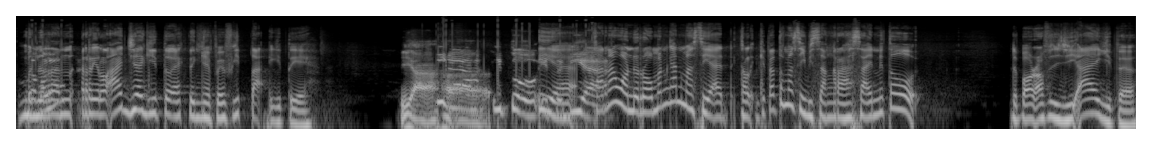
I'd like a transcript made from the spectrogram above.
beneran real aja gitu aktingnya Pevita gitu ya. iya Iya, itu, itu iya, dia. karena Wonder Woman kan masih ad- kalau kita tuh masih bisa ngerasain itu the power of the GI gitu.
